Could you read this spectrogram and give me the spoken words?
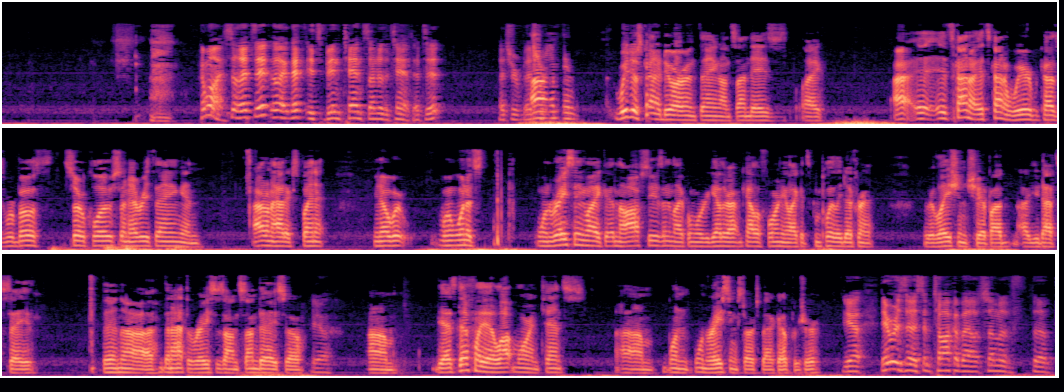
Come on. So that's it. Like, that, it's been tense under the tent. That's it. That's your. That's your I mean, we just kind of do our own thing on Sundays. Like, I, it- it's kind of it's kind of weird because we're both so close and everything, and I don't know how to explain it. You know, when when it's when racing like in the off season, like when we're together out in California, like it's a completely different relationship. I, I you'd have to say than uh than at the races on Sunday. So yeah. um, yeah, it's definitely a lot more intense um, when when racing starts back up for sure. Yeah, there was uh, some talk about some of the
